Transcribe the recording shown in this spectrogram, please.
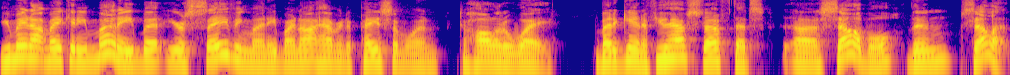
you may not make any money, but you're saving money by not having to pay someone to haul it away. But again, if you have stuff that's uh, sellable, then sell it.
